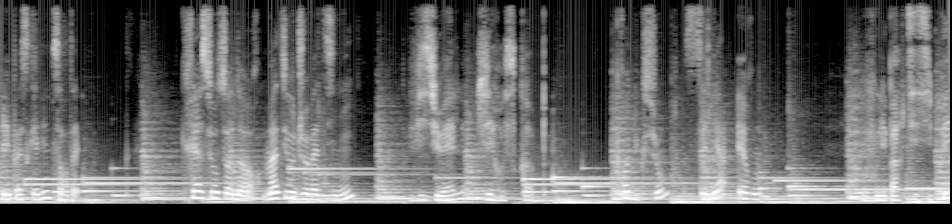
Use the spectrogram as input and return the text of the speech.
et Pascaline Sordet. Création sonore Matteo Giovazzini. Visuel Gyroscope. Production Célia Héron. Vous voulez participer?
